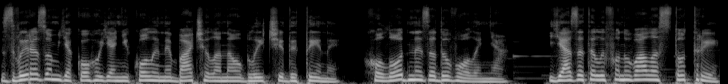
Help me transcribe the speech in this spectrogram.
з виразом якого я ніколи не бачила на обличчі дитини холодне задоволення. Я зателефонувала 103,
